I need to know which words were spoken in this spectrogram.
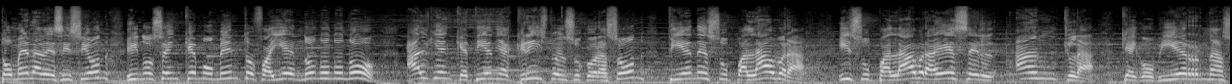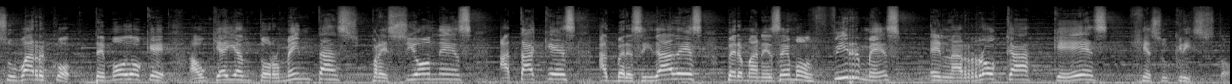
Tomé la decisión y no sé en qué momento fallé. No, no, no, no. Alguien que tiene a Cristo en su corazón tiene su palabra y su palabra es el ancla que gobierna su barco. De modo que aunque hayan tormentas, presiones, ataques, adversidades, permanecemos firmes en la roca que es Jesucristo.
